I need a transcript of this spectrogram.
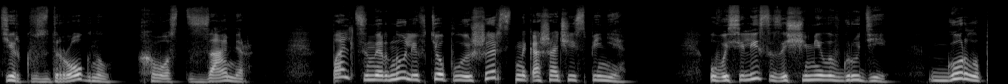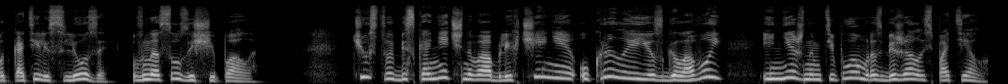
Тирк вздрогнул, хвост замер. Пальцы нырнули в теплую шерсть на кошачьей спине. У Василисы защемило в груди, к горлу подкатили слезы, в носу защипало. Чувство бесконечного облегчения укрыло ее с головой и нежным теплом разбежалось по телу.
